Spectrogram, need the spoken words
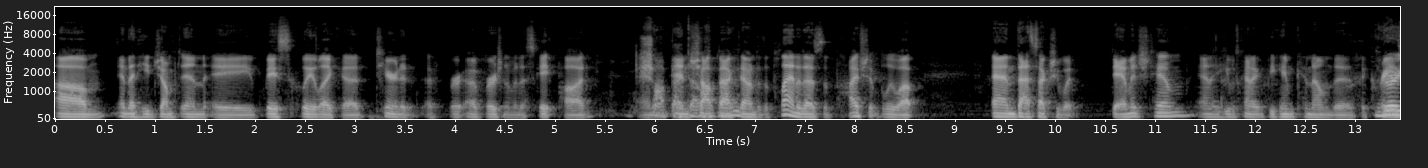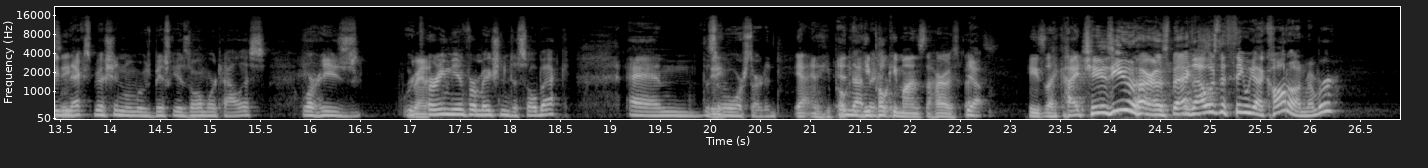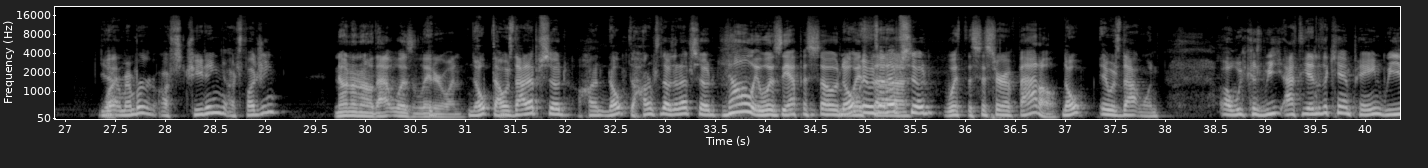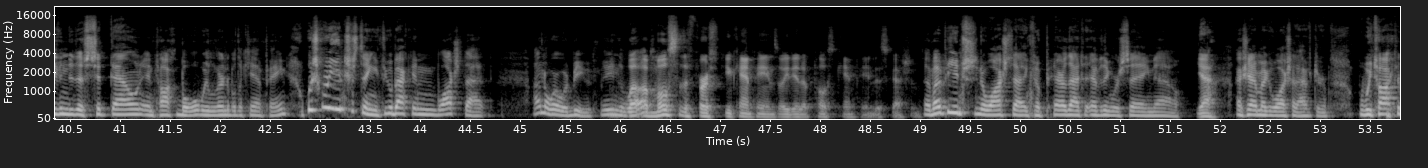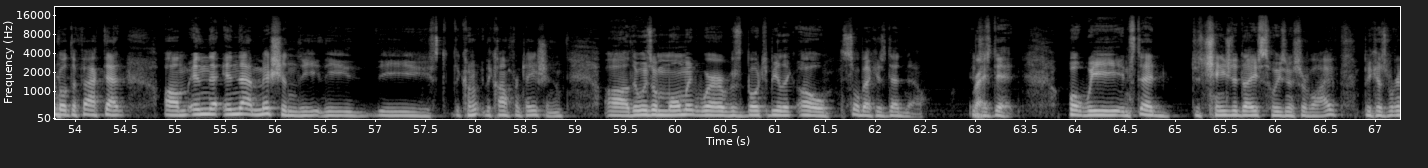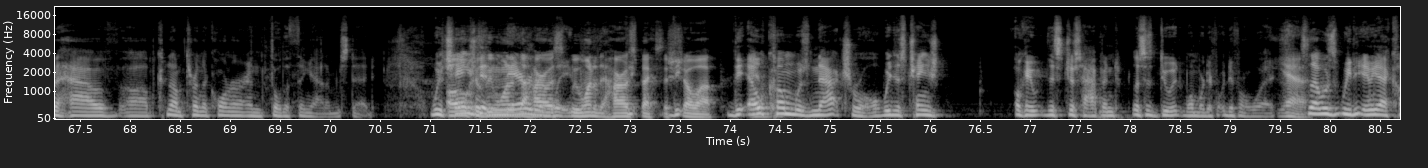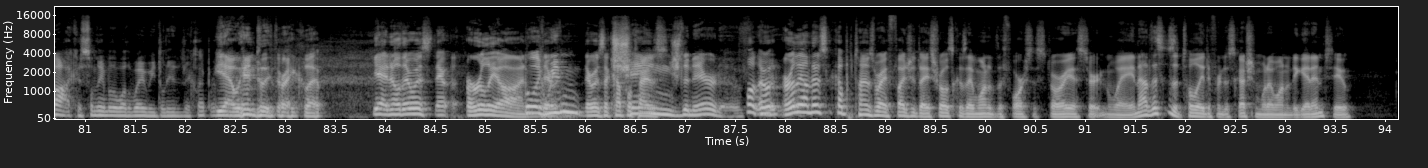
Um, and then he jumped in a basically like a Tyranid a, ver- a version of an escape pod, and Shot back shot back down to the planet as the hive ship blew up, and that's actually what damaged him, and he was kind of became Kanum the the the very next mission was basically a Zone Mortalis, where he's returning the information to Sobek, and the Civil War started. yeah, and he po- in that he mission. Pokemons the Haruspex. Yeah. He's like, I choose you, Haruspex. That was the thing we got caught on. Remember? You What? don't remember us cheating, us fudging? no, no, no. That was a later one. Nope, that was that episode. Hun- Nope, the hundred percent that was that episode. No, it was the episode. Nope, with, it was that uh, episode. with the Sister of Battle. Nope, it was that one. Oh, because we, at the end of the campaign, we even did a sit down and talk about what we learned about the campaign, which would be interesting if you go back and watch that. I don't know where it would be. Maybe Well, uh, most of the first few campaigns, we did a post-campaign discussion. it might be interesting to watch that and compare that to everything we're saying now. Yeah, Actually, I might go watch that after. But we talked about the fact that um, in the in that mission, the the the the, the confrontation, uh, there was a moment where it was about to be like, "Oh, Sobek is dead now." It Right. just did, But we instead just change the dice so he's going to survive because we're going to have uh, Knum turn the corner and throw the thing at him instead. We Oh, changed because it we wanted the narratively. we wanted the Haruspex to show up. the outcome was natural. We just changed. Okay, this just happened. Let's just do it one more different different way. Yeah. So that was we, we got caught because something about the way we deleted the clip. Or Yeah, we didn't delete the right clip. Yeah, no, there was there, early on. Like there, we didn't there was a couple times change times. the narrative. Well, there, early on, there's a couple times where I fudged the dice rolls because I wanted to force a story a certain way. Now, this is a totally different discussion. What I wanted to get into,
